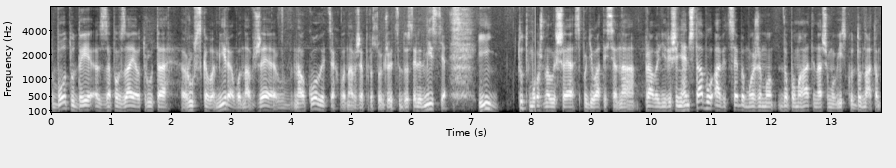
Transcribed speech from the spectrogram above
бо туди заповзає отрута руского міра. Вона вже на околицях, вона вже просуджується до середмістя. І тут можна лише сподіватися на правильні рішення генштабу. А від себе можемо допомагати нашому війську донатом.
